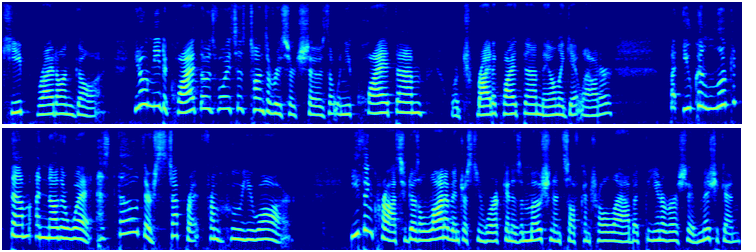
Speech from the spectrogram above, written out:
keep right on going. You don't need to quiet those voices. Tons of research shows that when you quiet them or try to quiet them, they only get louder. But you can look at them another way, as though they're separate from who you are. Ethan Cross, who does a lot of interesting work in his emotion and self control lab at the University of Michigan,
